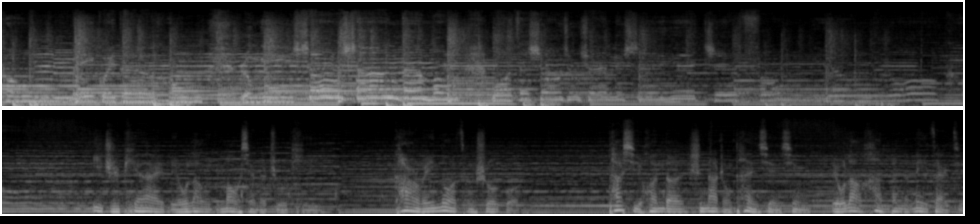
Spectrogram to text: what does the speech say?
恐，玫瑰的红，容易受伤的梦，握在手中却流失于指缝。又落空，一直偏爱流浪与冒险的主题，卡尔维诺曾说过。他喜欢的是那种探险性、流浪汉般的内在节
